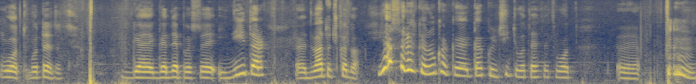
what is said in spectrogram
вот, вот этот GDPS Editor э, 2.2. Сейчас расскажу, как, э, как включить вот этот вот э,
